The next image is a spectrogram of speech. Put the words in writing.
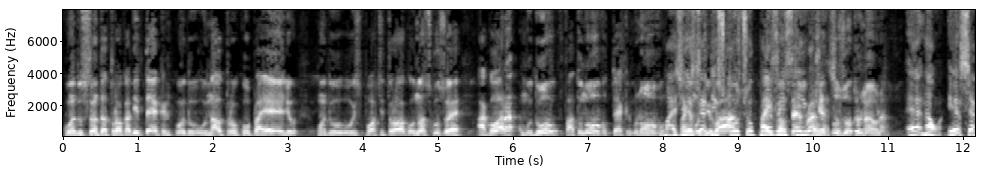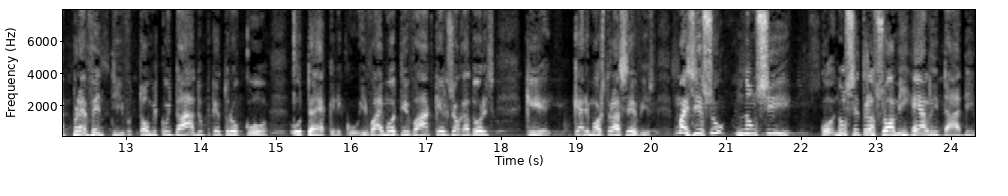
quando o Santa troca de técnico, quando o Naldo trocou para Hélio, quando o esporte troca, o nosso discurso é: agora mudou, fato novo, técnico novo. Mas isso é discurso preventivo. Aí só serve pra gente, pros outros não, né? É, não, esse é preventivo. Tome cuidado porque trocou o técnico e vai motivar aqueles jogadores que querem mostrar serviço. Mas isso não se, não se transforma em realidade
